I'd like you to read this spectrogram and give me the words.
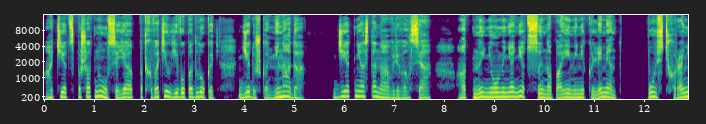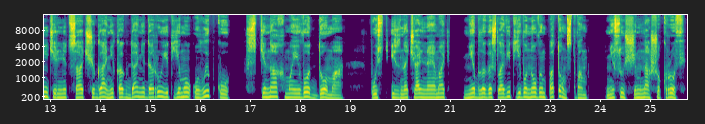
Отец пошатнулся, я подхватил его под локоть. «Дедушка, не надо!» Дед не останавливался. «Отныне у меня нет сына по имени Клемент. Пусть хранительница очага никогда не дарует ему улыбку в стенах моего дома. Пусть изначальная мать не благословит его новым потомством, несущим нашу кровь.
